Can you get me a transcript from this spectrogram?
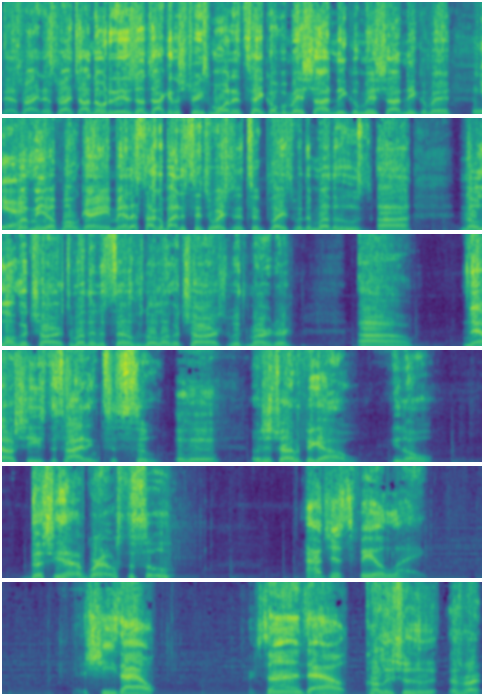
That's right, that's right. Y'all know what it is, Yung Joc in the streets morning takeover. Miss Shanika, Miss Shanika, man. Yes. Put me up on game, man. Let's talk about the situation that took place with the mother who's uh no longer charged, the mother and the son who's no longer charged with murder. Uh, now she's deciding to sue. Mm-hmm. I'm just trying to figure out, you know, does she have grounds to sue? I just feel like she's out, her son's out, Carlishia Hood, that's right.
